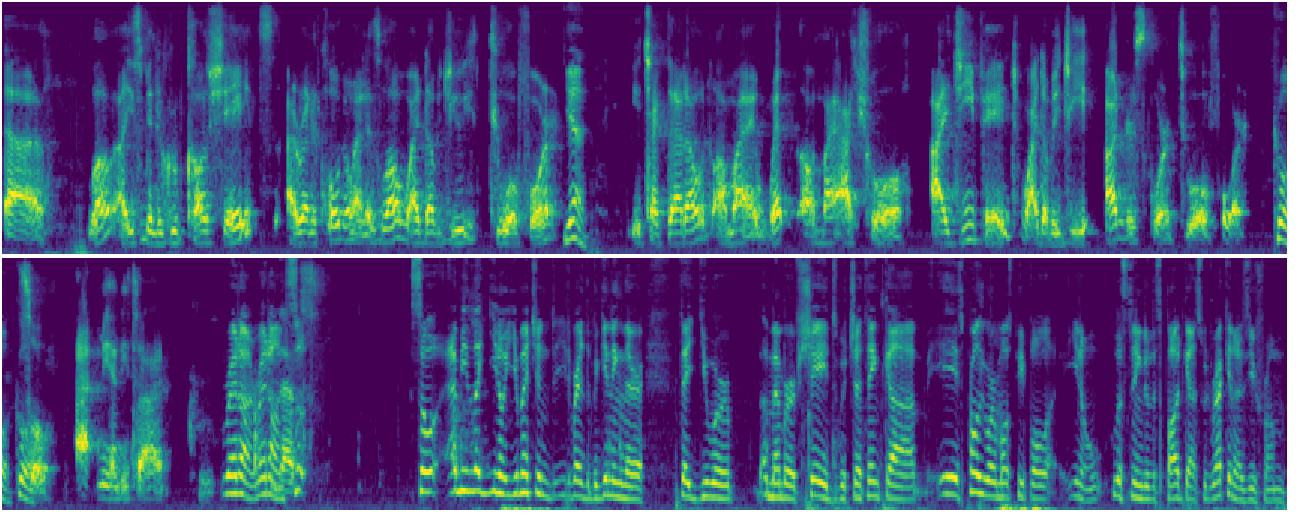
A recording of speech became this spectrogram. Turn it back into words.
Uh, well, I used to be in a group called Shades. I run a clothing line as well, YWG 204. Yeah, You check that out on my web, on my actual IG page, YWG underscore 204. cool, cool. So at me anytime. right on, right on. So, so I mean, like you know, you mentioned right at the beginning there that you were a member of Shades, which I think uh, is probably where most people, you know, listening to this podcast would recognize you from.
